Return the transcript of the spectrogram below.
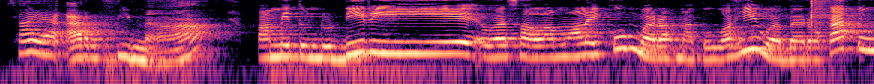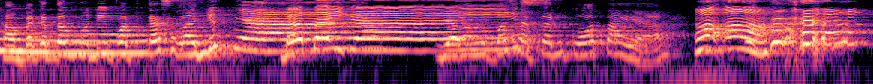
Saya Arvina. pamit undur diri. Wassalamualaikum warahmatullahi wabarakatuh. Sampai ketemu di podcast selanjutnya. Bye bye guys. Jangan lupa siapkan kuota ya. Heeh.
